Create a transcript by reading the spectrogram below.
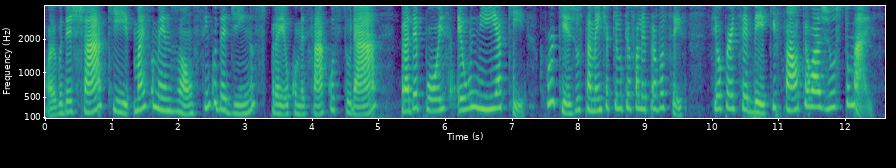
Ó, eu vou deixar aqui mais ou menos ó, uns cinco dedinhos para eu começar a costurar, para depois eu unir aqui. Por quê? Justamente aquilo que eu falei para vocês. Se eu perceber que falta, eu ajusto mais.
